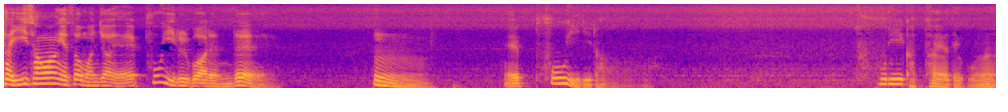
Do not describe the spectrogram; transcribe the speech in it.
자, 이 상황에서 먼저 f1을 구하려는데 음, f1이라. 둘이 같아야 되고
